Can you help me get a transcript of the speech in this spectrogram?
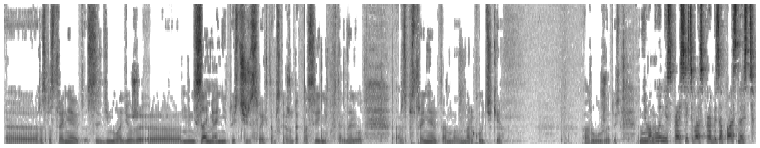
э, распространяют среди молодежи, э, ну не сами они, то есть через своих там, скажем так, посредников и так далее, вот распространяют там наркотики, оружие. То есть, не да. могу не спросить вас про безопасность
